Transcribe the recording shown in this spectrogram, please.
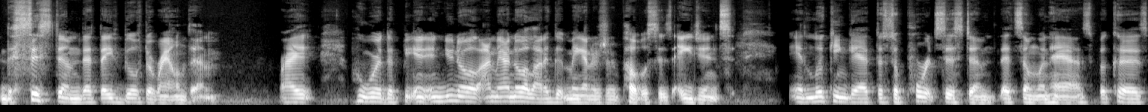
the system that they've built around them, right? Who are the, and, and you know, I mean, I know a lot of good managers, publicists, agents, and looking at the support system that someone has because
